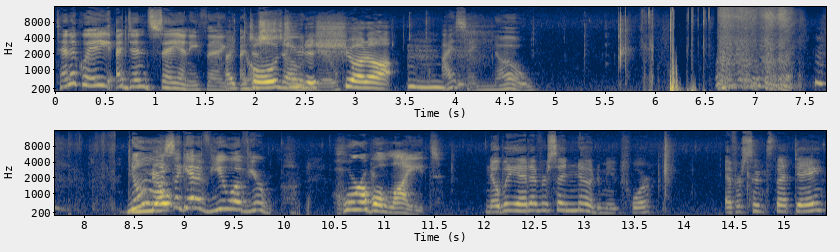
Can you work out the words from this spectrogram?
Technically, I didn't say anything. I, I, told just you showed to shut up. I say no. No one Nope. wants to get a view of your horrible light. Nobody had ever said no to me before. Ever since that day,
